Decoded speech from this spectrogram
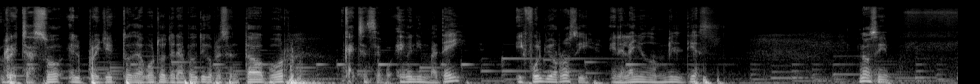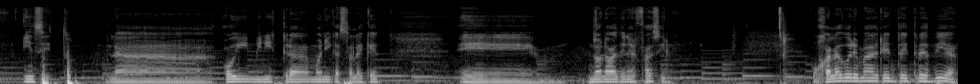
rechazó el proyecto de aborto terapéutico presentado por, cáchense, Evelyn Matei y Fulvio Rossi en el año 2010. No, sí, insisto, la hoy ministra Mónica Salaquet eh, no la va a tener fácil. Ojalá dure más de 33 días,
